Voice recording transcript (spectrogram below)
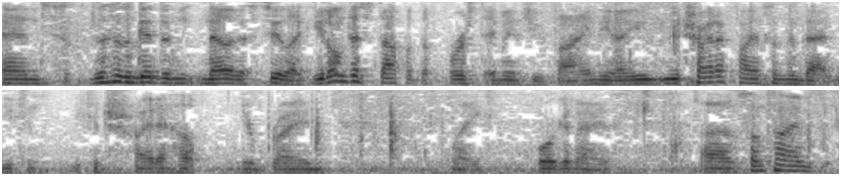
And this is good to notice too. Like you don't just stop at the first image you find. You know, you, you try to find something that you can you can try to help your brain like organize. Um, sometimes,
